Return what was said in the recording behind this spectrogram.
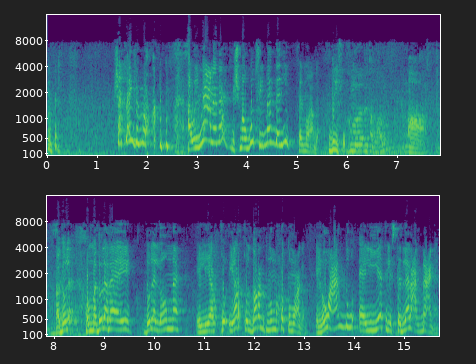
مش هتلاقيه في المعجم أو المعنى ده مش موجود في المادة دي في المعجم. ضيفه. هم بيطلعوه؟ آه. ما دول هم دول بقى إيه؟ دول اللي هم اللي يرقوا يرقوا لدرجة إن هم يحطوا معجم. اللي هو عنده آليات الاستدلال على المعنى.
